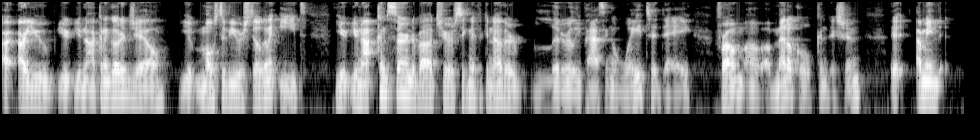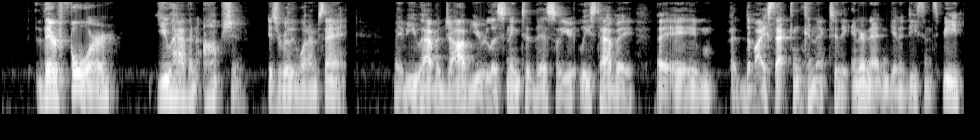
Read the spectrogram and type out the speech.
Are, are you, you you're not going to go to jail. You most of you are still going to eat. You, you're not concerned about your significant other literally passing away today from a, a medical condition. It, i mean therefore you have an option is really what i'm saying. Maybe you have a job you're listening to this so you at least have a a, a, a device that can connect to the internet and get a decent speed.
